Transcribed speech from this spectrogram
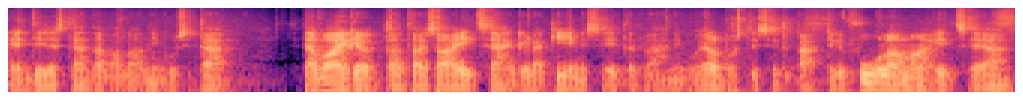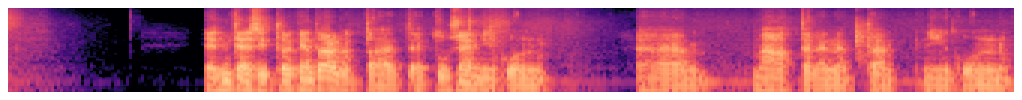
entisestään tavallaan niin kuin sitä, sitä vaikeuttaa tai saa itseään kyllä kiinni siitä, että vähän niin kuin helposti sitten päätyy fuulaamaan itseään. Et mitä sitten oikein tarkoittaa, että, että usein niin kuin, ää, mä ajattelen, että niin kuin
